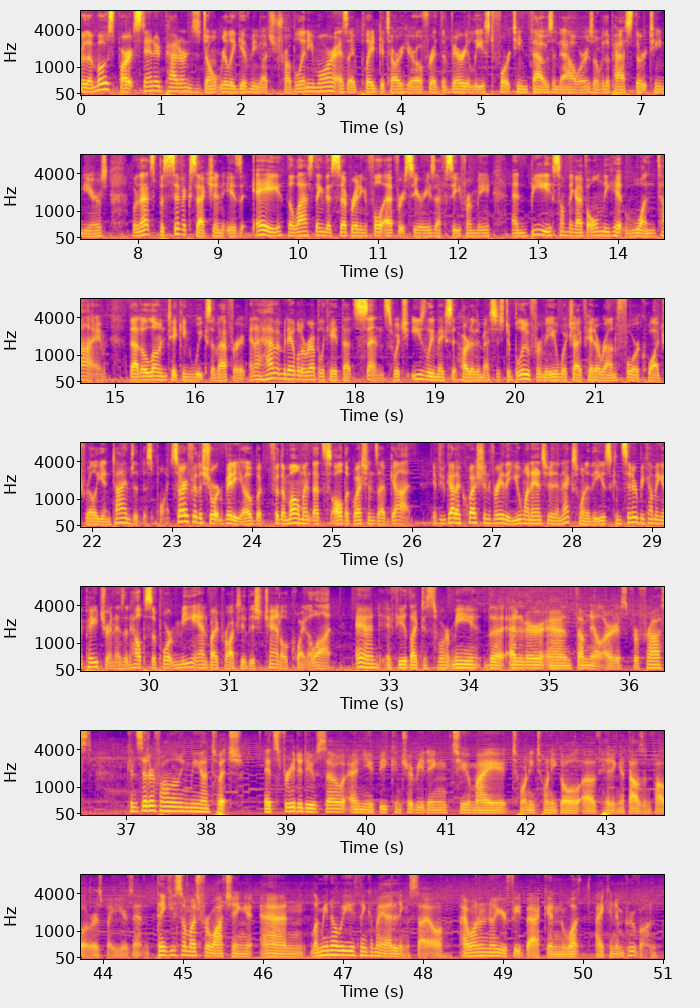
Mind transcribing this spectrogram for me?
For the most part, standard patterns don't really give me much trouble anymore, as I've played Guitar Hero for at the very least 14,000 hours over the past 13 years, but that specific section is A, the last thing that's separating a full effort series FC from me, and B, something I've only hit one time, that alone taking weeks of effort, and I haven't been able to replicate that since, which easily makes it harder than Message to Blue for me, which I've hit around 4 quadrillion times at this point. Sorry for the short video, but for the moment, that's all the questions I've got. If you've got a question for you that you want to answer in the next one of these, consider becoming a patron as it helps support me and by proxy this channel quite a lot. And if you'd like to support me, the editor and thumbnail artist for Frost, consider following me on Twitch. It's free to do so, and you'd be contributing to my 2020 goal of hitting a thousand followers by year's end. Thank you so much for watching, and let me know what you think of my editing style. I want to know your feedback and what I can improve on.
